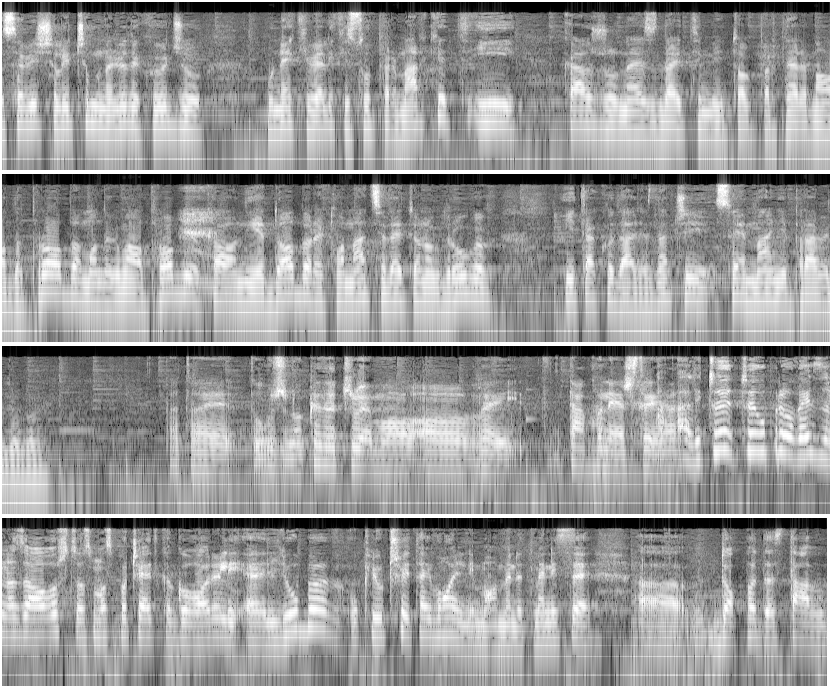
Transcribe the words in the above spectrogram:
sve više ličimo na ljude koji uđu u neki veliki supermarket i kažu, ne znam, dajte mi tog partnera malo da probam, onda ga malo probiju, kao nije dobar, reklamacija, dajte onog drugog i tako dalje. Znači, sve je manje prave ljubavi. Pa to je tužno kada čujemo ovaj, tako nešto. Ja. Ali to je, to je upravo vezano za ovo što smo s početka govorili. E, ljubav uključuje taj voljni moment. Meni se uh, dopada stav uh,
